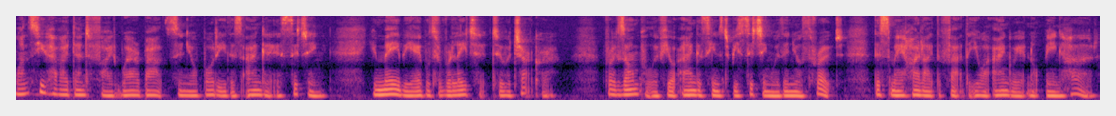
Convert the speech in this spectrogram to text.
Once you have identified whereabouts in your body this anger is sitting, you may be able to relate it to a chakra. For example, if your anger seems to be sitting within your throat, this may highlight the fact that you are angry at not being heard.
